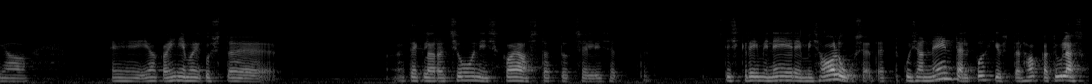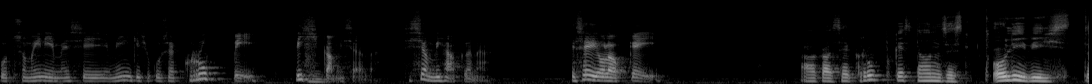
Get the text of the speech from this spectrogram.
ja ja ka inimõiguste deklaratsioonis kajastatud sellised diskrimineerimisalused, et kui sa nendel põhjustel hakkad üles kutsuma inimesi mingisuguse grupi vihkamisele, siis see on vihakõne. ja see ei ole okei okay aga see grupp, kes ta on, sest oli vist,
